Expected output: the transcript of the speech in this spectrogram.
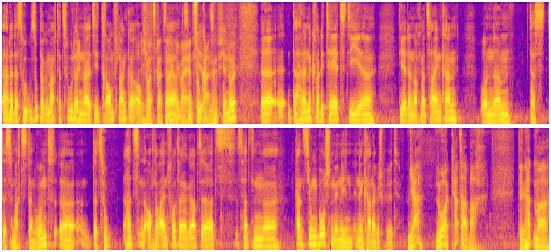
hat er das su- super gemacht. Dazu dann halt die Traumflanke auf. Ich wollte es gerade sagen, die war ja zum Zucker, vier- ne? Zum 4-0. Äh, da hat er eine Qualität, die, äh, die er dann auch mal zeigen kann. Und ähm, das, das macht es dann rund. Äh, dazu hat es auch noch einen Vorteil gehabt. Er hat, es hat einen äh, ganz jungen Burschen in den, in den Kader gespürt. Ja, Noah Katterbach. Den hatten wir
